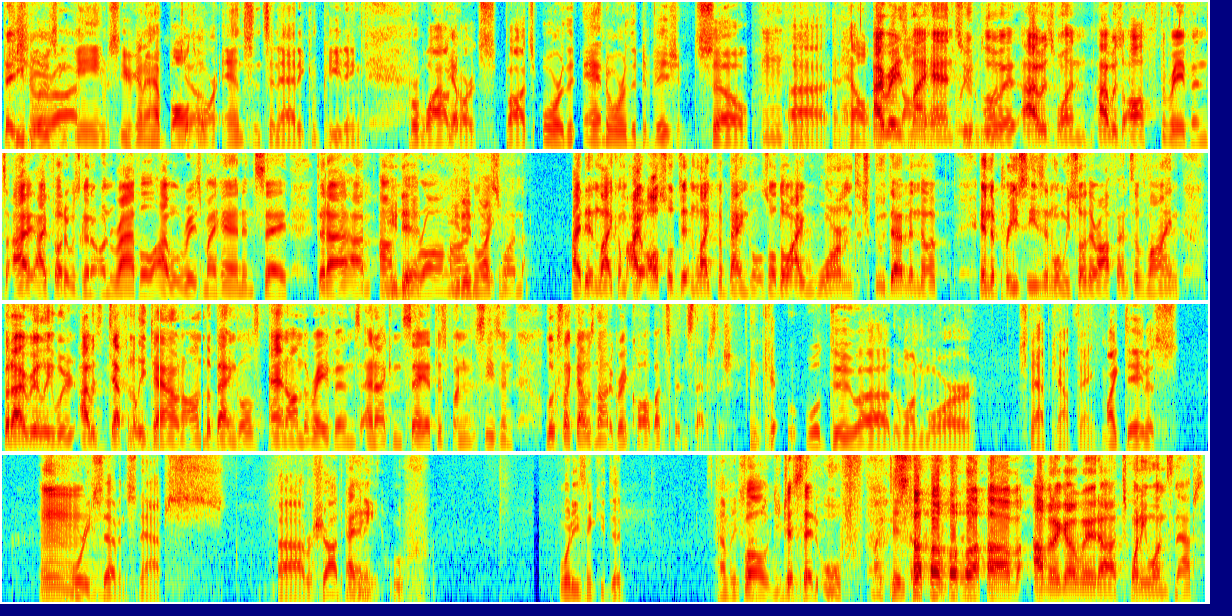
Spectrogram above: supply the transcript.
They keep sure losing are. games. You're going to have Baltimore and Cincinnati competing for wild Yep. card spots or the and or the division. So uh, and hell, Mm-hmm. I raised my hand too, blew one. it. I was one. I was off the Ravens. I, I thought it was going to unravel. I will raise my hand and say that I, I'm, I'm You did. wrong You on didn't this like one. I didn't like them. I also didn't like the Bengals, although I warmed to them in the in the preseason when we saw their offensive line. But I really were I was definitely down on the Bengals and on the Ravens, and I can say at this point in the season, looks like that was not a great call by the spitting statistician. Okay, we'll do uh, the one more snap count thing. Mike Davis, Hmm. 47 snaps. Uh, Rashaad Penny. Penny. Oof. What do you think he did? How many? Well, you just said oof. Mike Davis So um, I'm gonna go with uh, 21 snaps.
